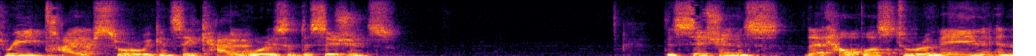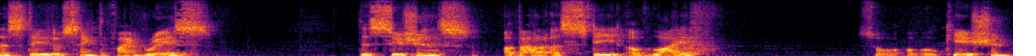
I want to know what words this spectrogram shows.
three types, or we can say categories of decisions. Decisions that help us to remain in the state of sanctifying grace, decisions about a state of life, so a vocation,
